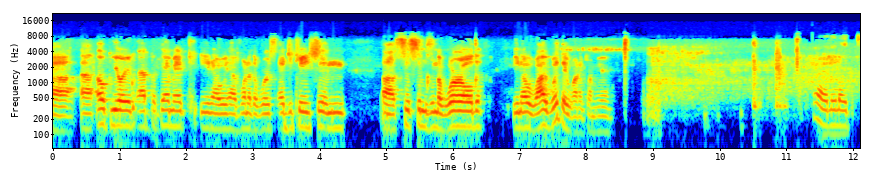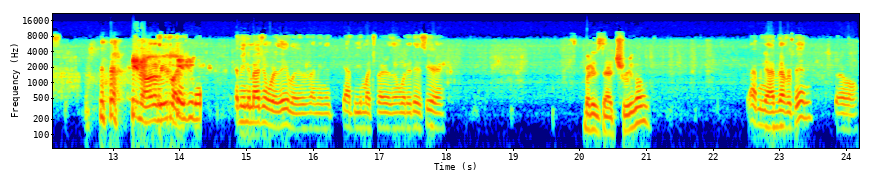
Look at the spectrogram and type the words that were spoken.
uh, uh, opioid epidemic. You know, we have one of the worst education uh, systems in the world. You know, why would they want to come here? I mean, it's, you know what I mean? Like, you know, I mean, imagine where they live. I mean, it can't be much better than what it is here. But is that true though? I mean, I've never been, so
